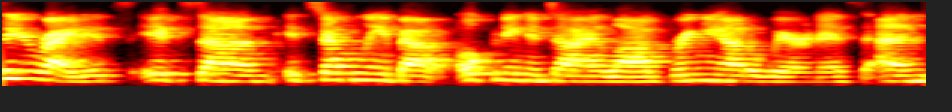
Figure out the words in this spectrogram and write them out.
so you're right. It's it's um it's definitely about opening a dialogue, bringing out awareness, and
